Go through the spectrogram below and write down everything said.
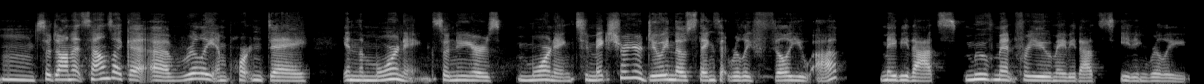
Mm, so, Donna, it sounds like a, a really important day in the morning, so New Year's morning, to make sure you're doing those things that really fill you up. Maybe that's movement for you, maybe that's eating really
